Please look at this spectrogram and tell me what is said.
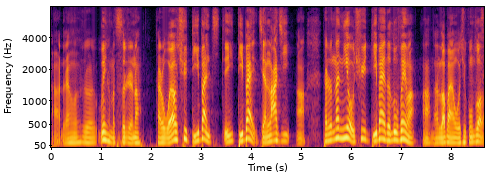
啊！”然后说：“为什么辞职呢？”他说：“我要去迪拜迪迪拜捡垃圾啊。”他说：“那你有去迪拜的路费吗？”啊，那老板，我去工作了。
